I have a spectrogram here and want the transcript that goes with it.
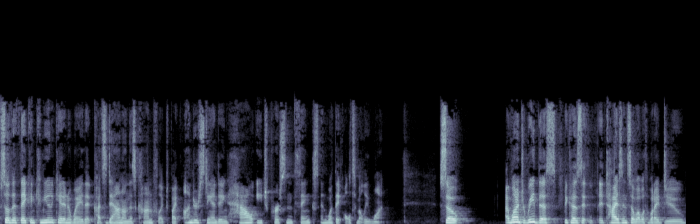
so that they can communicate in a way that cuts down on this conflict by understanding how each person thinks and what they ultimately want. So I wanted to read this because it, it ties in so well with what I do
